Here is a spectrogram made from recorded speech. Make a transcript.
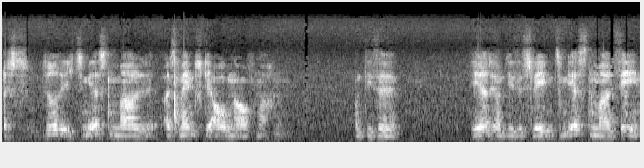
als würde ich zum ersten Mal als Mensch die Augen aufmachen und diese Erde und dieses Leben zum ersten Mal sehen,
